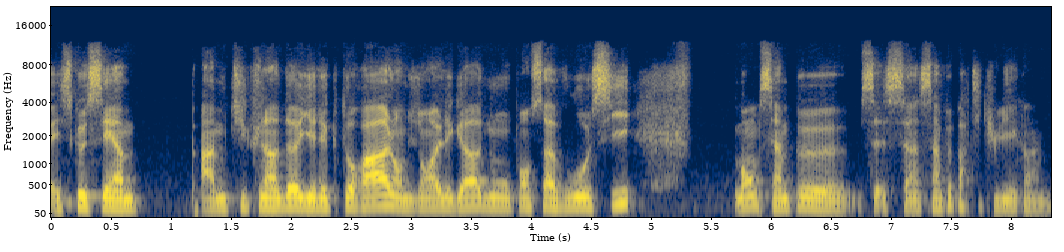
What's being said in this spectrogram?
Est-ce que c'est un, petit clin d'œil électoral en disant, les gars, nous, on pense à vous aussi? Bon, c'est un peu, c'est un, peu particulier quand même.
